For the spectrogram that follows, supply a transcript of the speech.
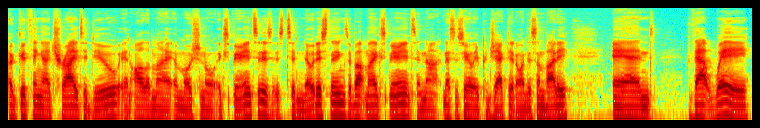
a good thing I try to do in all of my emotional experiences is to notice things about my experience and not necessarily project it onto somebody. And that way,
